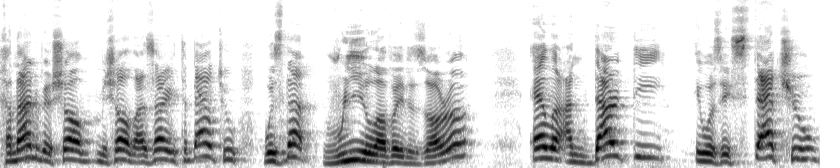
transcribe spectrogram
Hanan Mishal Vazari to bow to was not real Avodah Zarah. Ela Andarti, it was a statue.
